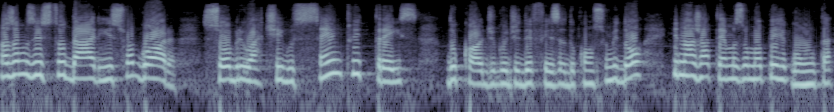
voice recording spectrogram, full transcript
Nós vamos estudar isso agora, sobre o artigo 103 do Código de Defesa do Consumidor e nós já temos uma pergunta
